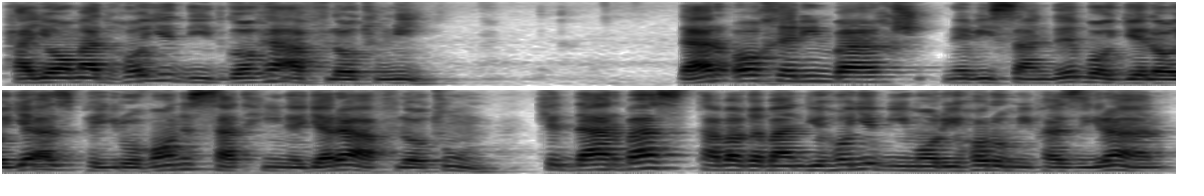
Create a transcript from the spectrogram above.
پیامدهای دیدگاه افلاتونی در آخرین بخش نویسنده با گلایه از پیروان سطحی نگر افلاتون که در بست طبقه بندی های بیماری ها رو میپذیرن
